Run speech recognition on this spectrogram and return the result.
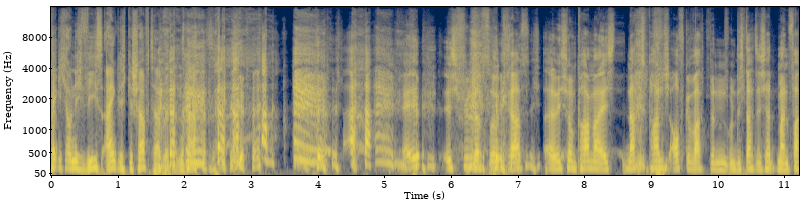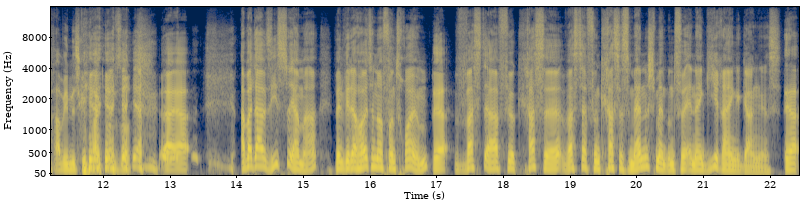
checke ich auch nicht, wie ich es eigentlich geschafft habe. Ey, ich fühle das so krass, weil ich schon ein paar Mal echt nachts panisch aufgewacht bin und ich dachte, ich hätte mein Fachabi nicht gepackt und so. ja. Ja, ja, Aber da siehst du ja mal, wenn wir da heute noch von träumen, ja. was da für krasse, was da für ein krasses Management und für Energie reingegangen ist ja.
